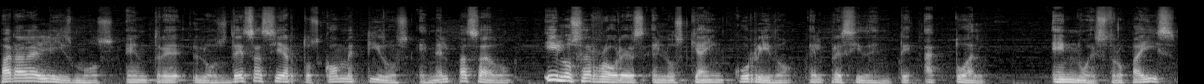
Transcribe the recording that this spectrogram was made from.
paralelismos entre los desaciertos cometidos en el pasado y los errores en los que ha incurrido el presidente actual en nuestro país.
